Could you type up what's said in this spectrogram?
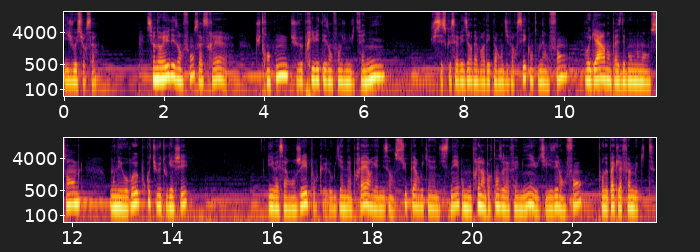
Il jouait sur ça. Si on aurait eu des enfants, ça serait, euh, tu te rends compte, tu veux priver tes enfants d'une vie de famille, tu sais ce que ça veut dire d'avoir des parents divorcés quand on est enfant. Regarde, on passe des bons moments ensemble, on est heureux, pourquoi tu veux tout gâcher? Il va s'arranger pour que le week-end d'après organise un super week-end à Disney pour montrer l'importance de la famille et utiliser l'enfant pour ne pas que la femme le quitte.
